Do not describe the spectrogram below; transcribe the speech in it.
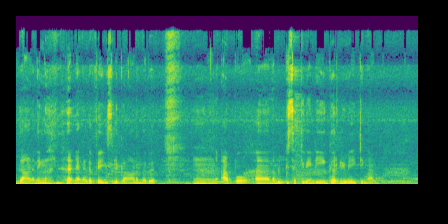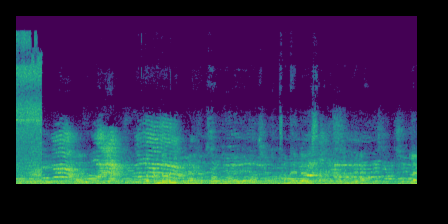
ഇതാണ് നിങ്ങൾ ഞങ്ങളുടെ ഫേസിൽ കാണുന്നത്. അപ്പോൾ നമ്മൾ പിസയ്ക്ക് വേണ്ടി ഈഗർലി വെയിറ്റിംഗ് ആണ്. എന്താ പറഞ്ഞു? സമയന്റെ അവസ്ഥ മുടങ്ങി വരാൻ. അല്ലേ?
